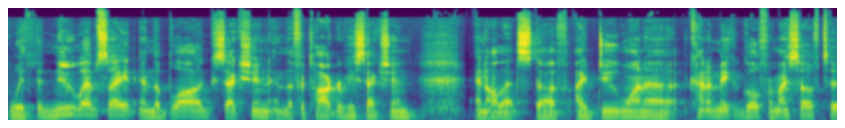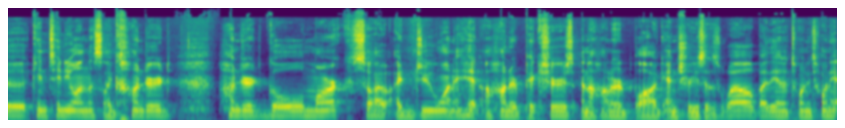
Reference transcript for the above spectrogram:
with the new website and the blog section and the photography section and all that stuff i do want to kind of make a goal for myself to continue on this like 100 100 goal mark. So i, I do want to hit 100 pictures and 100 blog entries as well by the end of 2020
